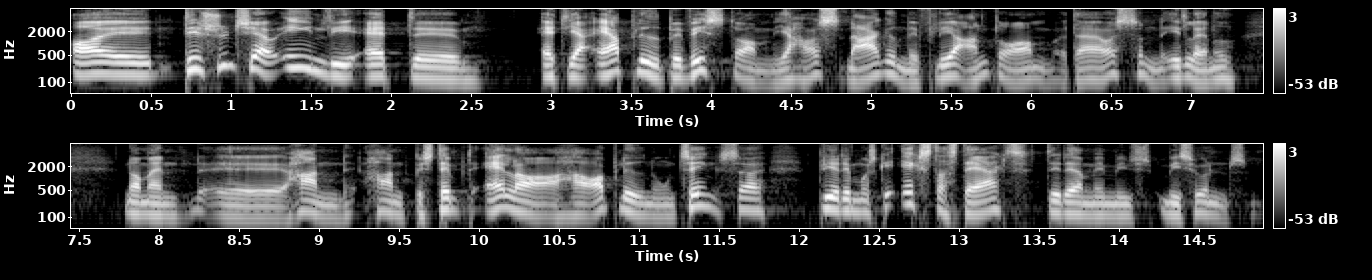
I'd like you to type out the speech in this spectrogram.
Og øh, det synes jeg jo egentlig, at, øh, at jeg er blevet bevidst om. Jeg har også snakket med flere andre om, og der er også sådan et eller andet, når man øh, har, en, har en bestemt alder og har oplevet nogle ting, så bliver det måske ekstra stærkt, det der med misundelsen.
